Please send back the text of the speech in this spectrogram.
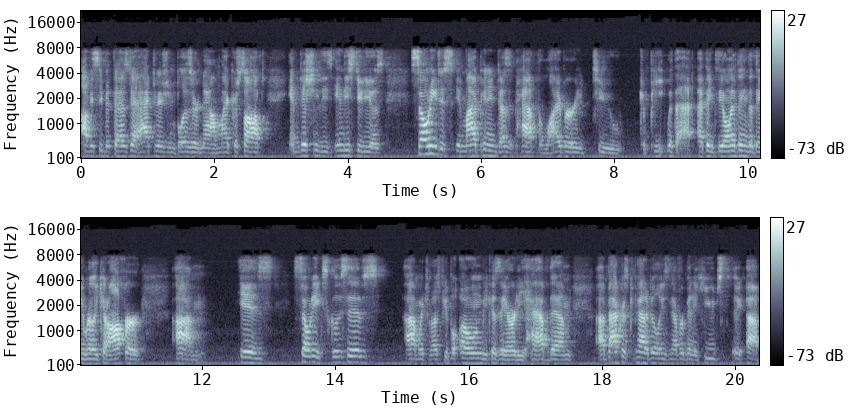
Obviously, Bethesda, Activision, Blizzard, now Microsoft in addition to these indie studios. Sony just, in my opinion, doesn't have the library to compete with that. I think the only thing that they really can offer um, is Sony exclusives, um, which most people own because they already have them. Uh, backwards compatibility has never been a huge, uh,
